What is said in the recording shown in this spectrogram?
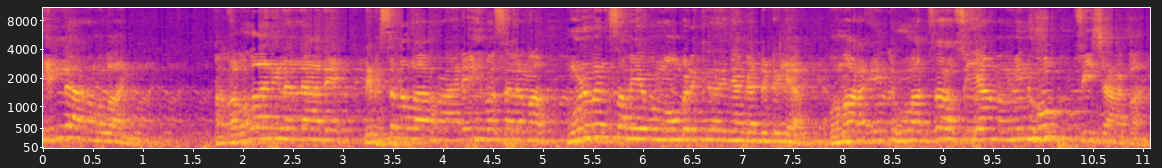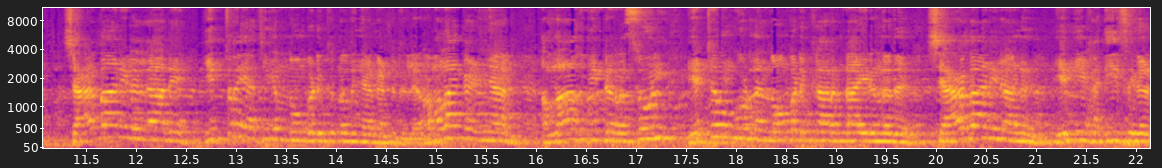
ഇല്ലാ റമളാൻ റമദാനിലല്ലാതെ അലൈഹി വസല്ലമ മുഴുവൻ സമയവും നോമ്പെടുക്കുന്നത് ഞാൻ കണ്ടിട്ടില്ല. ഷാബാനിലല്ലാതെ ഇത്രയധികം നോമ്പെടുക്കുന്നത് ഞാൻ കണ്ടിട്ടില്ല. റമദാൻ കഴിഞ്ഞാൽ അള്ളാഹുവിന്റെ റസൂൽ ഏറ്റവും കൂടുതൽ നോമ്പെടുക്കാറുണ്ടായിരുന്നത് ഷാബാനിലാണ് എന്നീ ഹദീസുകൾ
